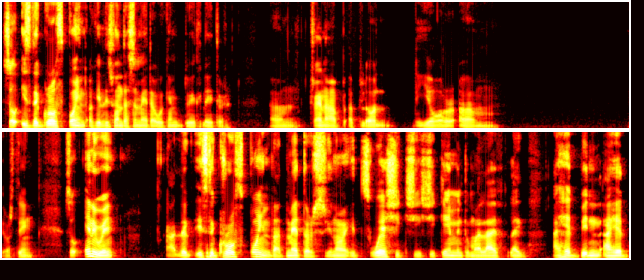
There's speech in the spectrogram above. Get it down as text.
So is the growth point? Okay, this one doesn't matter. We can do it later. Um, trying to up- upload your um your thing. So anyway, it's the growth point that matters. You know, it's where she she she came into my life. Like I had been, I had,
